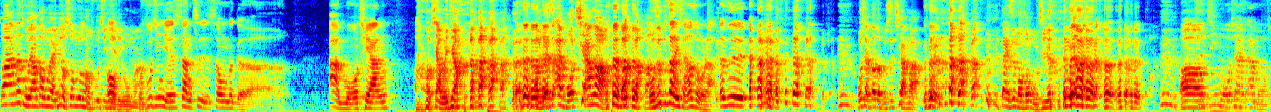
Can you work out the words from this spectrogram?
对啊，那涂鸦动物欸，你有送过什么父亲节礼物吗？我父亲节上次送那个按摩枪，哦，吓我一跳！哦，原来是按摩枪啊。我是不知道你想要什么啦，但是 我想到的不是枪啦，但也是某种武器。哦，是筋膜枪还是按摩枪？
